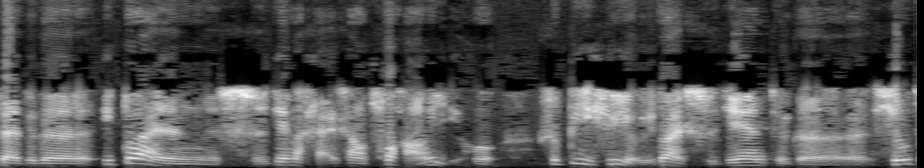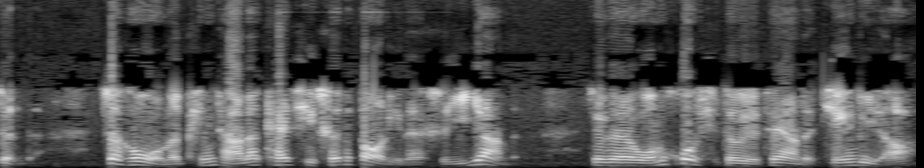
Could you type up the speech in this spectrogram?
在这个一段时间的海上出航以后，是必须有一段时间这个休整的。这和我们平常呢开汽车的道理呢是一样的，这个我们或许都有这样的经历啊。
